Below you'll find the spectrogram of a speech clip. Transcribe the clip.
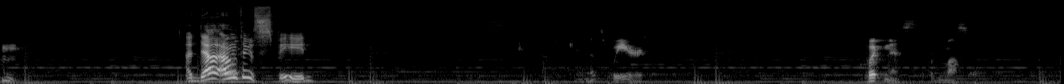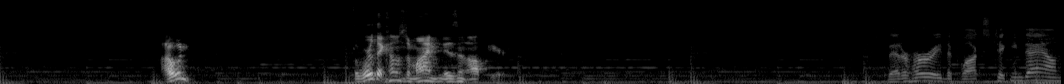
Hmm. I doubt. I don't think it's speed. Okay, that's weird. Quickness of muscle. I wouldn't. The word that comes to mind isn't up here. Better hurry. The clock's ticking down.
